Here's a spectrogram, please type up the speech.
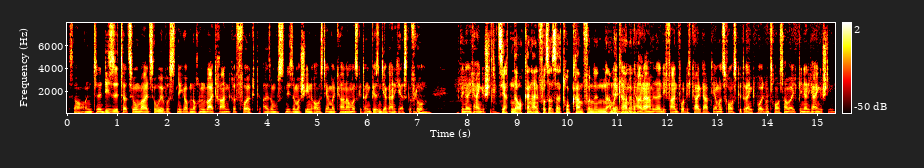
So, und äh, diese Situation war halt so, wir wussten nicht, ob noch ein weiterer Angriff folgt, also mussten diese Maschinen raus. Die Amerikaner haben uns gedrängt, wir sind ja gar nicht erst geflogen. Mhm. Ich bin da nicht eingestiegen. Sie hatten da auch keinen Einfluss, also der Druck kam von den Amerikanern. Ja, die Amerikaner haben dann die Verantwortlichkeit gehabt, die haben uns rausgedrängt, wollten uns raus haben, aber ich bin ja nicht eingestiegen.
